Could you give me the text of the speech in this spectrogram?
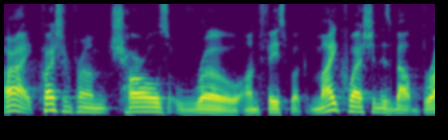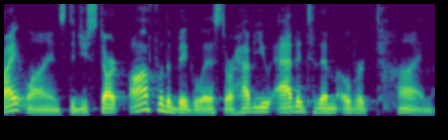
All right, question from Charles Rowe on Facebook. My question is about bright lines. Did you start off with a big list or have you added to them over time?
